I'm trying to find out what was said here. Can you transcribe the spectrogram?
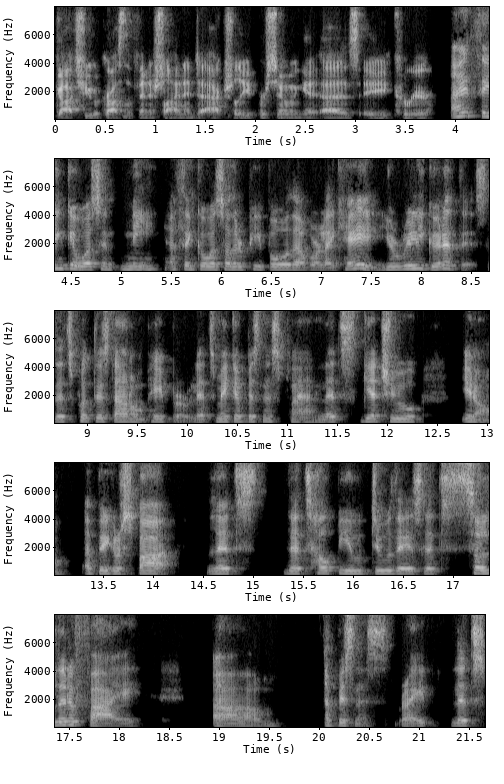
got you across the finish line into actually pursuing it as a career? I think it wasn't me. I think it was other people that were like, hey, you're really good at this. Let's put this down on paper. Let's make a business plan. Let's get you, you know, a bigger spot. Let's let's help you do this. Let's solidify um a business, right? Let's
